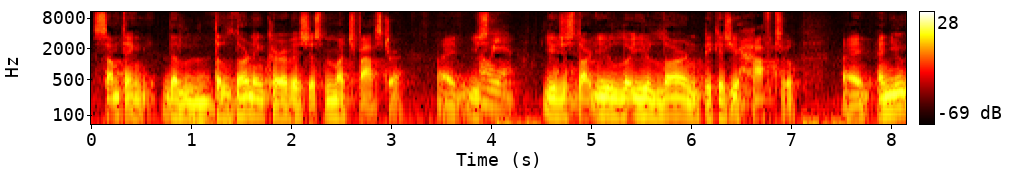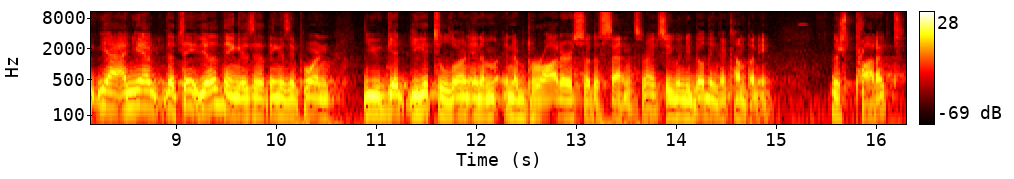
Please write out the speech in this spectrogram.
something, the the learning curve is just much faster, right? You, Oh, yeah. You just start you you learn because you have to, right? And you yeah, and you have the thing. The other thing is I think is important. You get you get to learn in a in a broader sort of sense, right? So when you're building a company, there's product.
